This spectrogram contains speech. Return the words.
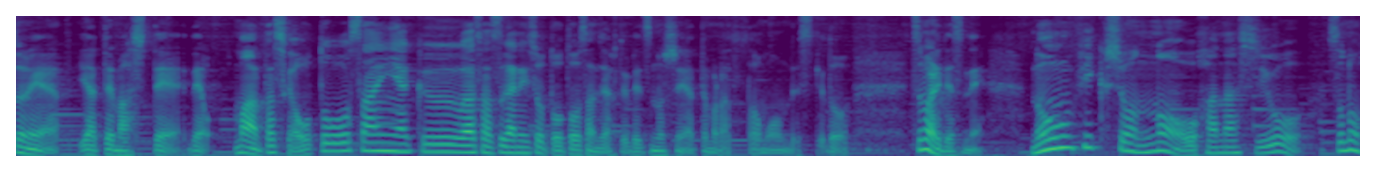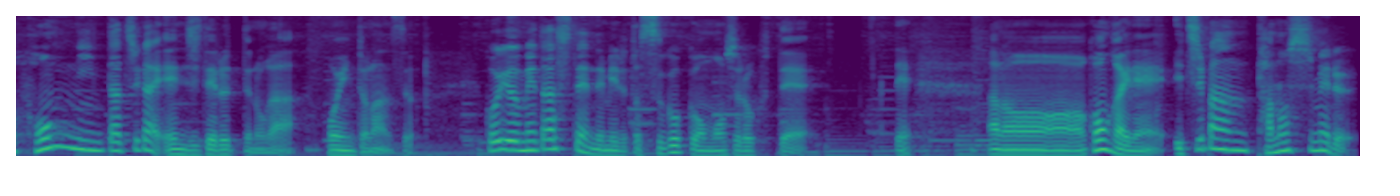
というのをやってましてでまあ確かお父さん役はさすがにちょっとお父さんじゃなくて別の人にやってもらったと思うんですけどつまりですねノンフィクションのお話をその本人たちが演じてるっていうのがポイントなんですよ。こういうメタ視点で見るとすごく面白くてであのー、今回ね一番楽しめる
